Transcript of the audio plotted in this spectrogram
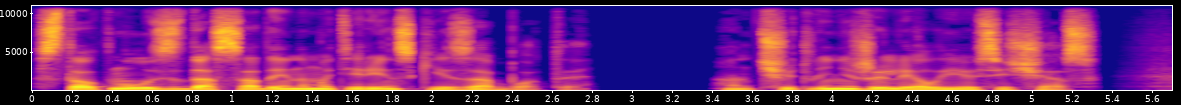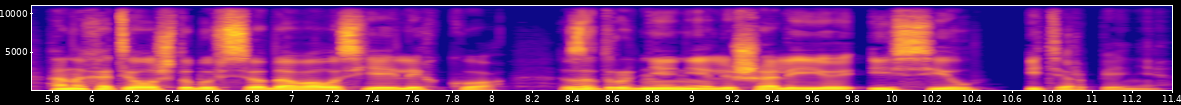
столкнулось с досадой на материнские заботы. Он чуть ли не жалел ее сейчас. Она хотела, чтобы все давалось ей легко. Затруднения лишали ее и сил, и терпения.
